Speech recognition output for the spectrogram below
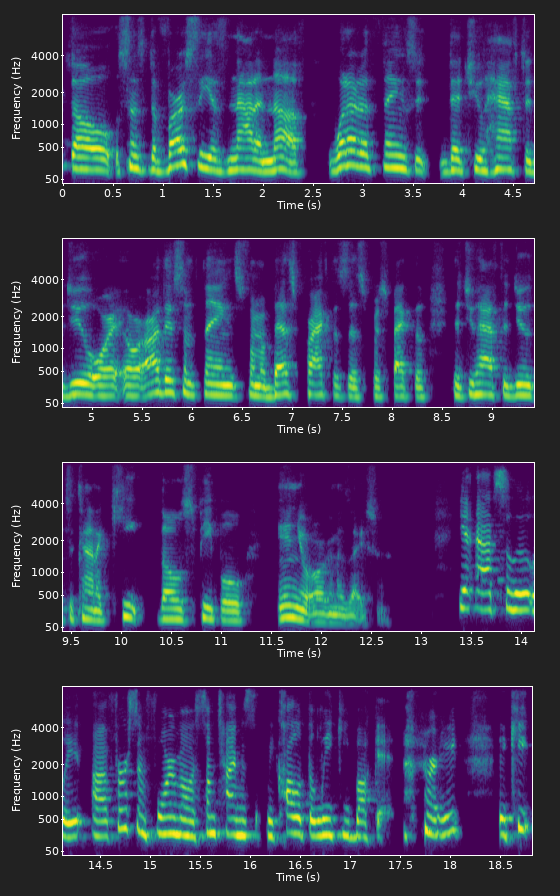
door. So since diversity is not enough, what are the things that, you have to do or or are there some things from a best practices perspective that you have to do to kind of keep those people in your organization? Yeah absolutely. Uh, first and foremost sometimes we call it the leaky bucket right? They keep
